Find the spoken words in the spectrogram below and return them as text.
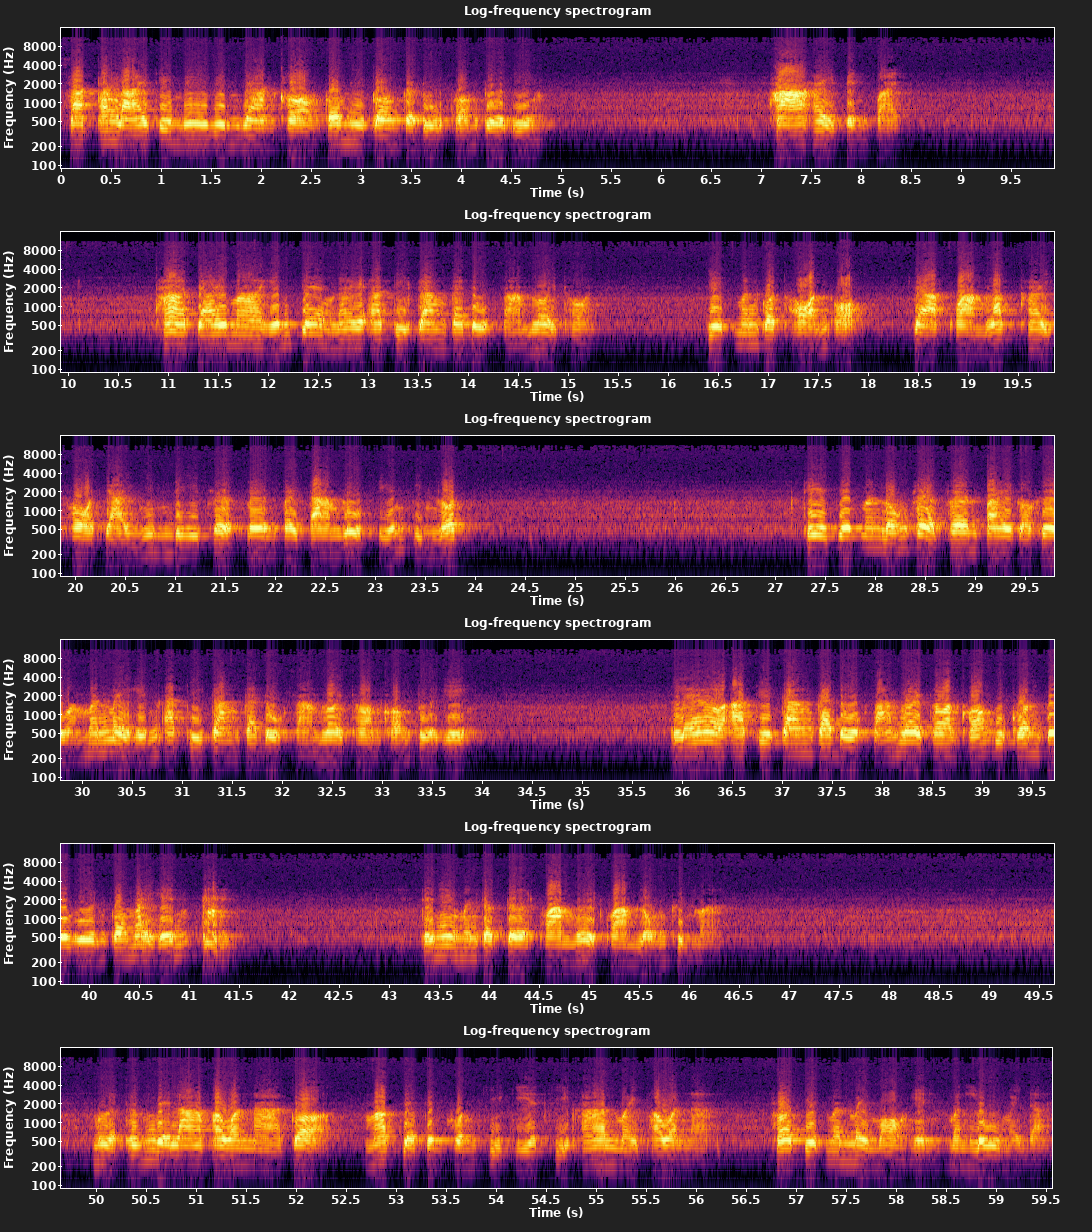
สัตว์ทั้งหลายที่มีวิญญาณคลองก็มีกองกระดูกของตัวเอง พาให้เป็นไป ถ้าใจมาเห็นแจ้งในอติกังกระดูกสามร้อยทอนจิตมันก็ถอนออกจากความรักใคร่พอใจยินดีเพลิดเพลินไปตามรูปเสียงกลิ่นรสที่จิตมันหลงเพลิดเพลินไปก็คือว่ามันไม่เห็นอัติกังกระดูกสามร้อยท่อนของตัวเอง แล้วอัติกังกระโดูกสามร้อยท่อนของบุคคลผู้อื่นก็ไม่เห็น ทีนี้มันจะเกิดความมืดความหลงขึ้นมา เมื่อถึงเวลาภาวนาก็มักจะเป็นคนขี้เกียจขี้ค้านไม่ภาวนา เพราะจิตมันไม่มองเห็น มันรู้ไม่ได้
